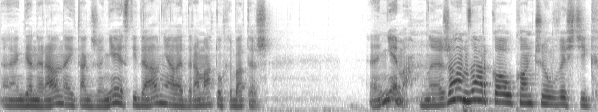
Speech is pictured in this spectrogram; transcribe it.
e, generalnej, także nie jest idealnie, ale dramatu chyba też e, nie ma. Joan Zarco ukończył wyścig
